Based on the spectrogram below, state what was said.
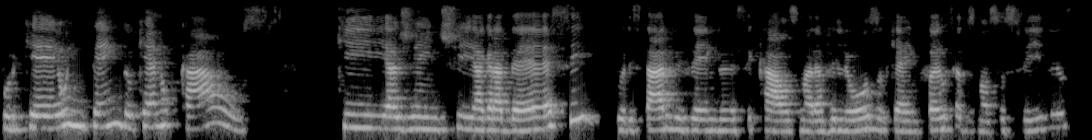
porque eu entendo que é no caos que a gente agradece por estar vivendo esse caos maravilhoso que é a infância dos nossos filhos.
